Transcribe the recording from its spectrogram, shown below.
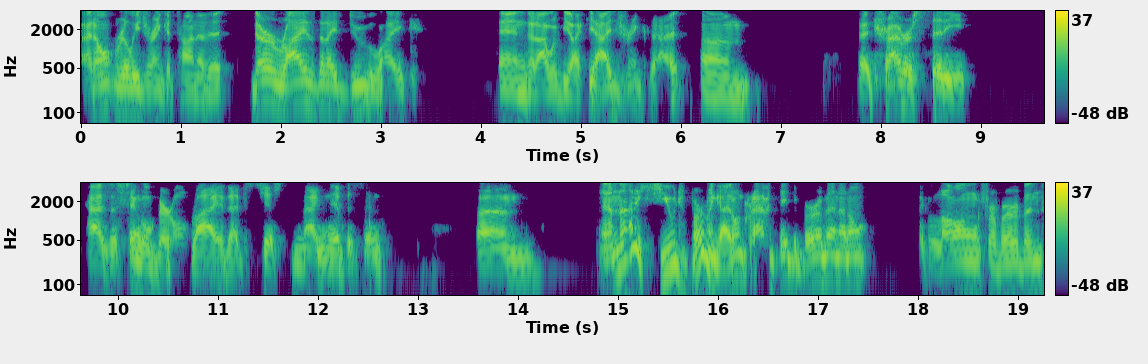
I don't really drink a ton of it. There are ryes that I do like and that I would be like, yeah, I drink that. Um, uh, Traverse City has a single barrel rye that's just magnificent. Um, and I'm not a huge bourbon guy. I don't gravitate to bourbon. I don't like long for bourbon,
